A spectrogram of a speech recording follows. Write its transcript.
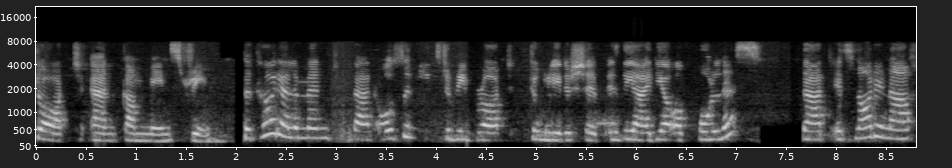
taught and come mainstream. The third element that also needs to be brought to leadership is the idea of wholeness, that it's not enough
